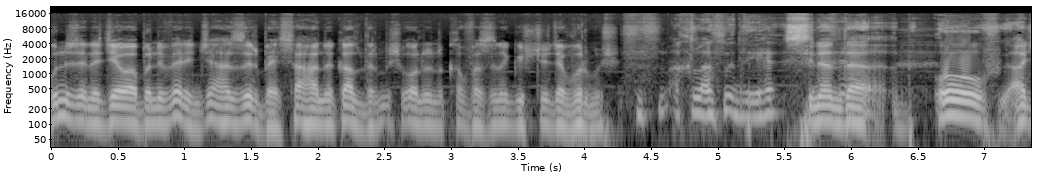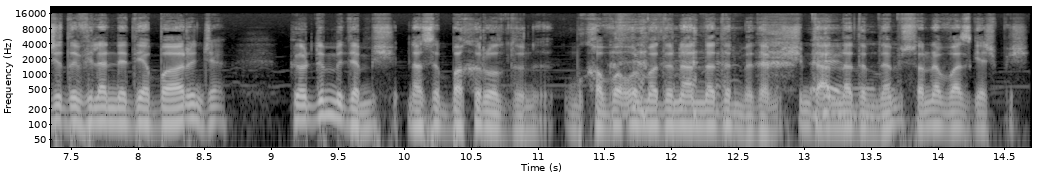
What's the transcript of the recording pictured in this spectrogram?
Bunun üzerine cevabını verince Hazır Bey sahanı kaldırmış, onun kafasına güçlüce vurmuş. Aklandı diye. Sinan da of acıdı filan ne diye bağırınca gördün mü demiş nasıl bakır olduğunu, mukavva olmadığını anladın mı demiş. Şimdi anladım demiş sonra vazgeçmiş.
